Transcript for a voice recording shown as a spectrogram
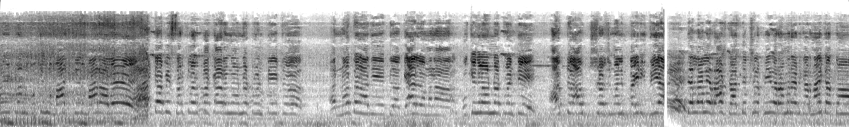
ఊరిట్లను బుకింగ్ మార్చి మారాలి. హెడ్ ఆఫీస్ సర్కులర్ ప్రకారంగా ఉన్నటువంటి నూతన అది మన బుకింగ్లో ఉన్నటువంటి అవుట్ అవుట్ సోర్సింగ్ మళ్ళీ బయటికి తీయాలి. రాష్ట్ర అధ్యక్షులు పివి రమణారెడ్డి గారి నాయకత్వం.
